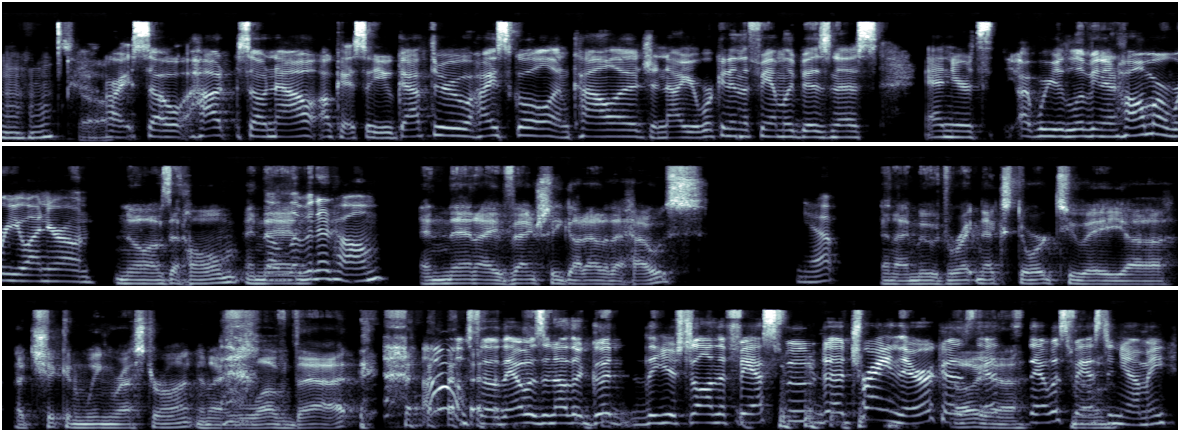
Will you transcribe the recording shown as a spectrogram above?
Mm-hmm. So. All right. So how? So now, okay. So you got through high school and college, and now you're working in the family business. And you're uh, were you living at home or were you on your own? No, I was at home, and so then living at home. And then I eventually got out of the house. Yep and I moved right next door to a uh, a chicken wing restaurant, and I loved that. oh, so that was another good. You're still on the fast food uh, train there because oh, yeah. that was fast no, and yummy.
